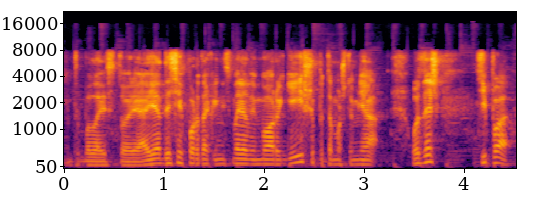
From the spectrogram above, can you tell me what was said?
это была история. А я до сих пор так и не смотрел мемуары гейши, потому что у меня... Вот знаешь, типа,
